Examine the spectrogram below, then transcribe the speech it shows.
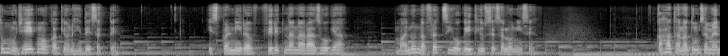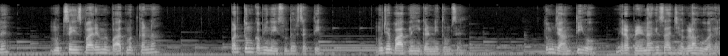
तुम मुझे एक मौका क्यों नहीं दे सकते? इस पर नीरव फिर इतना नाराज़ हो गया, मानो नफरत सी हो गई थी उससे सलोनी से। कहा था ना तुमसे मैंने, मुझसे इस बारे में बात मत करना, पर तुम कभी नहीं सुधर सकती। मुझे बात नहीं करनी तुमसे। तुम जानती हो, मेरा प्रेरणा के साथ झगड़ा हुआ है,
